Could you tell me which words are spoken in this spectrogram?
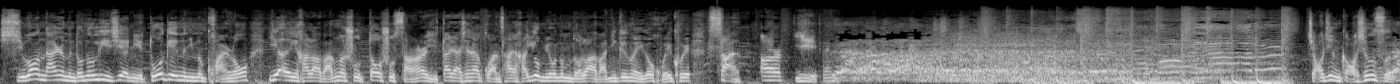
希望男人们都能理解你，多给你们宽容，也摁一下喇叭。我数倒数三二一，大家现在观察一下有没有那么多喇叭？你给我一个回馈，三二一。交警高兴死了。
